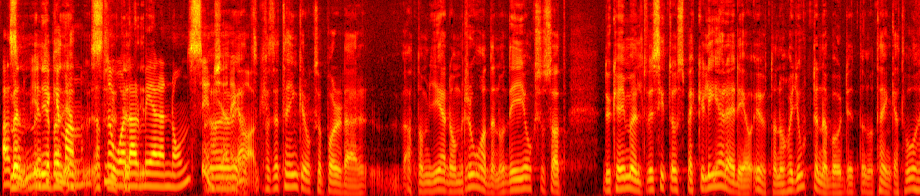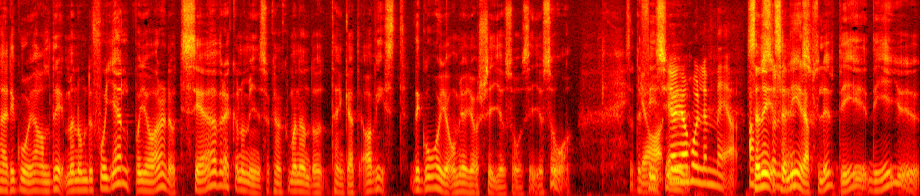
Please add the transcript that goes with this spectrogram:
Alltså, Men- jag jag tycker bara- man jag- snålar jag- mer än någonsin, känner vet. jag. Fast jag tänker också på det där att de ger dem råden. Och det är ju också så att du kan ju möjligtvis sitta och spekulera i det utan att ha gjort den här budgeten och tänka att Åh, här, det går ju aldrig. Men om du får hjälp att göra det och se över ekonomin så kanske man ändå tänker att ja visst, det går ju om jag gör si och så, si och så. så det Ja, finns ju... ja, jag håller med. Sen är, Absolut. sen är det absolut, det är, det är ju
